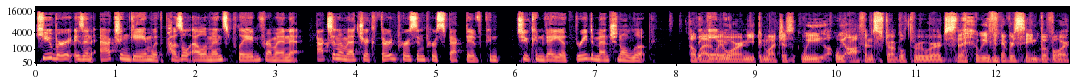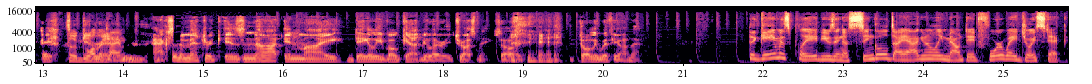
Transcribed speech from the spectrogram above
Q*bert is an action game with puzzle elements played from an axonometric third person perspective con- to convey a three dimensional look. Oh, The by the way, is- Warren, you can watch us. We we often struggle through words that we've never seen before. Hey, So get ready. time. Axonometric is not in my daily vocabulary. Trust me. So I'm totally with you on that. The game is played using a single diagonally mounted four way joystick.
